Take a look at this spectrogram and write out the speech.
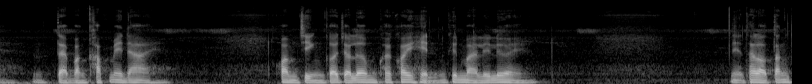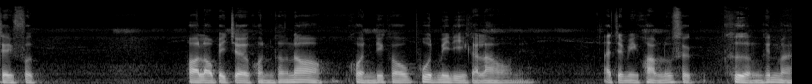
นะแต่บังคับไม่ได้ ความจริงก็จะเริ่มค่อย ๆ เห็นขึ้นมาเรื่อยๆเนี่ยถ้าเราตั้งใจฝึก พอเราไปเจอคนข้างนอก คนที่เขาพูดไม่ดีกับเราเนี่ย อาจจะมีความรู้สึกเคืองขึ้นมา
